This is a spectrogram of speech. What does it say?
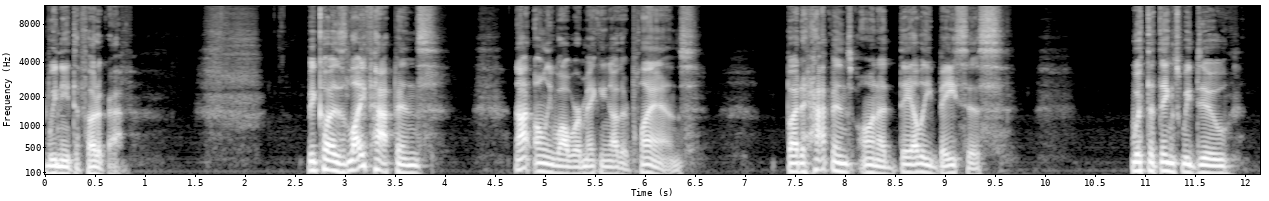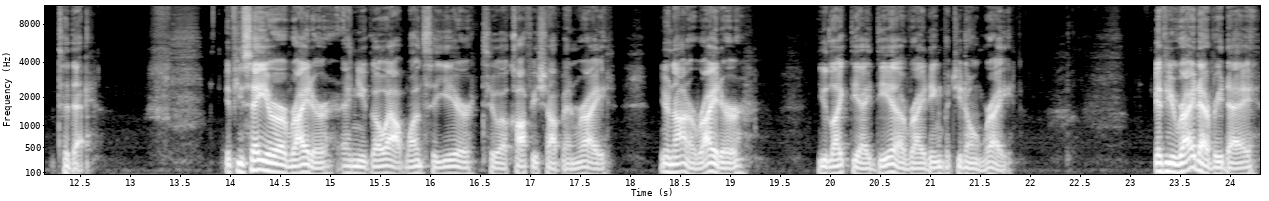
we need to photograph. Because life happens not only while we're making other plans, but it happens on a daily basis with the things we do today. If you say you're a writer and you go out once a year to a coffee shop and write, you're not a writer. You like the idea of writing, but you don't write. If you write every day,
